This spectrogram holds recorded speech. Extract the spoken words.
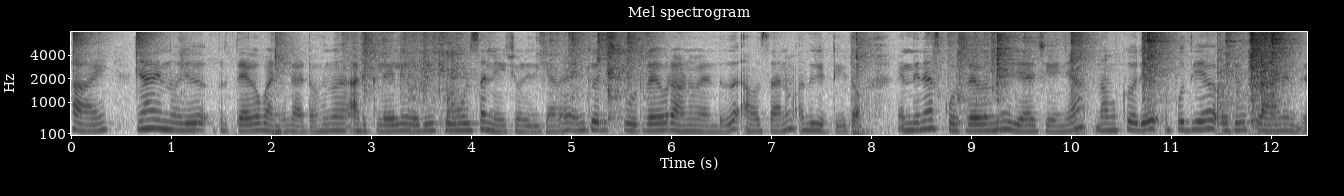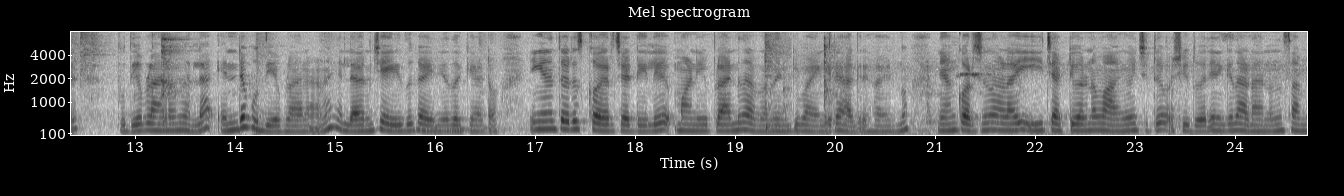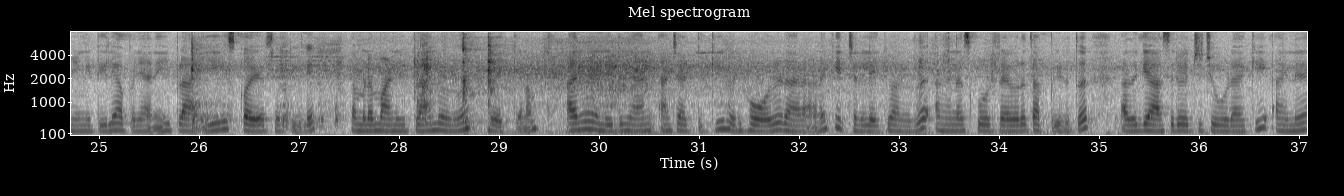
Hi. ഞാൻ ഇന്നൊരു പ്രത്യേക പണിയിലാട്ടോ. ഇന്ന് അടുക്കളയിൽ ഒരു ടൂൾസ് അന്വേഷിച്ചുകൊണ്ടിരിക്കുകയാണ് എനിക്കൊരു സ്ക്രൂ ഡ്രൈവറാണ് വേണ്ടത്. അവസാനം അത് കിട്ടി കേട്ടോ എന്തിനാ സ്ക്രൂ ഡ്രൈവർ എന്ന് വിചാരിച്ചു കഴിഞ്ഞാൽ നമുക്കൊരു പുതിയ ഒരു പ്ലാൻ ഉണ്ട്. പുതിയ പ്ലാനൊന്നുമല്ല എന്റെ പുതിയ പ്ലാനാണ് എല്ലാവരും ചെയ്ത് കഴിഞ്ഞതൊക്കെ കേട്ടോ ഇങ്ങനത്തെ ഒരു സ്ക്വയർ ചട്ടിയിൽ മണി പ്ലാന്റ് നടണമെന്ന് എനിക്ക് ഭയങ്കര ആഗ്രഹമായിരുന്നു. ഞാൻ കുറച്ച് നാളായി ഈ ചട്ടി ഒരെണ്ണം വാങ്ങി വെച്ചിട്ട് പക്ഷേ ഇതുവരെ എനിക്ക് നടാനൊന്നും സമയം കിട്ടിയില്ല. അപ്പോൾ ഞാൻ ഈ പ്ലാ ഈ സ്ക്വയർ ചട്ടിയിൽ നമ്മുടെ മണി പ്ലാന്റ് ഒന്ന് വെക്കണം. അതിന് വേണ്ടിയിട്ട് ഞാൻ ആ ചട്ടിക്ക് ഒരു ഹോൾ ഇടാനാണ് കിച്ചണിലേക്ക് വന്നത്. അങ്ങനെ സ്ക്രൂ ഡ്രൈവർ തപ്പിയെടുത്ത് അത് ഗ്യാസിൽ വെച്ച് ചൂടാക്കി അതിന്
